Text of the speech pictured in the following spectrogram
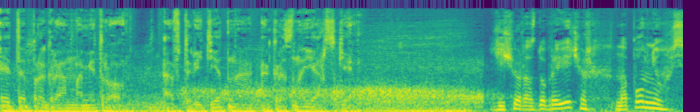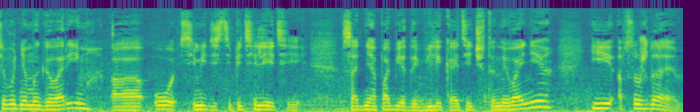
Это программа «Метро». Авторитетно о Красноярске. Еще раз добрый вечер. Напомню, сегодня мы говорим а, о 75-летии со Дня Победы в Великой Отечественной войне и обсуждаем,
